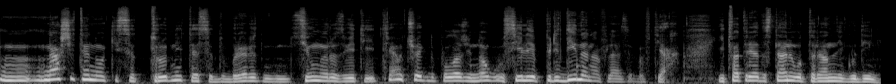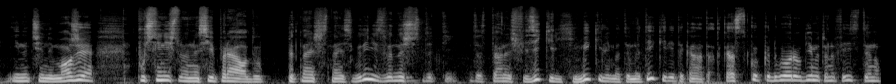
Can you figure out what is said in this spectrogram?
нашите науки са трудни, те са добре, силно развити и трябва човек да положи много усилия преди да навлезе в тях. И това трябва да стане от ранни години. Иначе не може почти нищо да не си правил до 15-16 години, изведнъж да, ти, да станеш физик или химик или математик или така нататък. Аз като говоря от името на физиците, но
